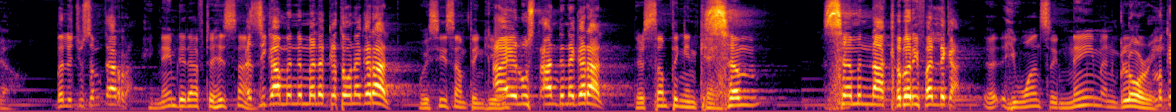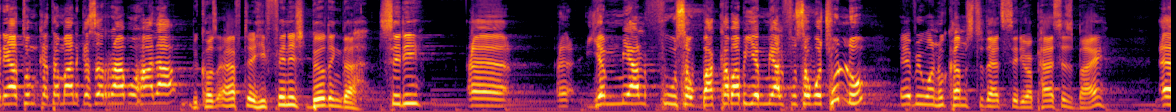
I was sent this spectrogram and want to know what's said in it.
Yeah. በልጁ ስም ጠራ። He named it after his son. እዚህ ጋር የምንመለከተው ነገር አለ። We see something here. ቃየል ውስጥ አንድ ነገር አለ። There's something in Cain. ስም ስምና ክብር ይፈልጋል። Uh, he wants a name and glory. ምክንያቱም ከተማን ከሰራ በኋላ Because after he finished building the city, እ፣ እ፣ የሚያልፉ ሰው በአካባቢ የሚያልፉ ሰዎች ሁሉ everyone who comes to that city or passes by, እ፣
